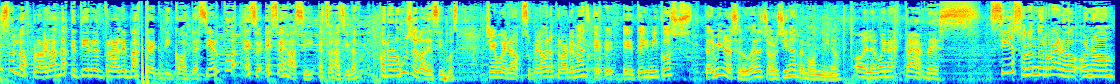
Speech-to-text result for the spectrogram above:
Así son los programas que tienen problemas técnicos, ¿no es cierto? Eso, eso es así, eso es así. Lo- Con orgullo lo decimos. Che, bueno, superados los problemas eh, eh, eh, técnicos, termino de saludar a Georgina Remondino. hola, buenas tardes. ¿Sigue sonando raro o no?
